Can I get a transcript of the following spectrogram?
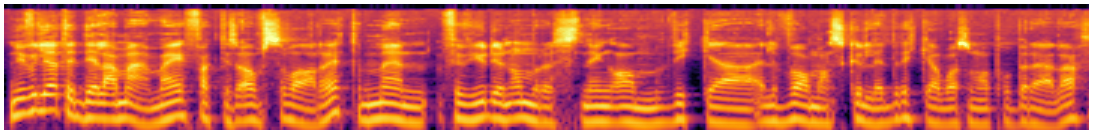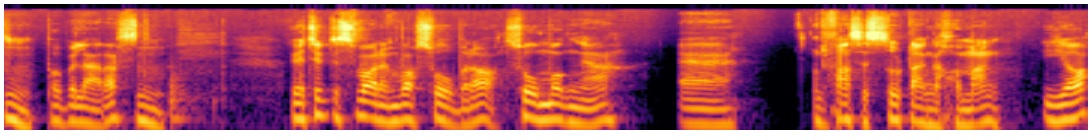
Nu vill jag inte dela med mig faktiskt av svaret, men för vi gjorde en omröstning om vilka, eller vad man skulle dricka och vad som var populärast. populärast. Och jag tyckte svaren var så bra. Så många. Eh, Det fanns ett stort engagemang. ja.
